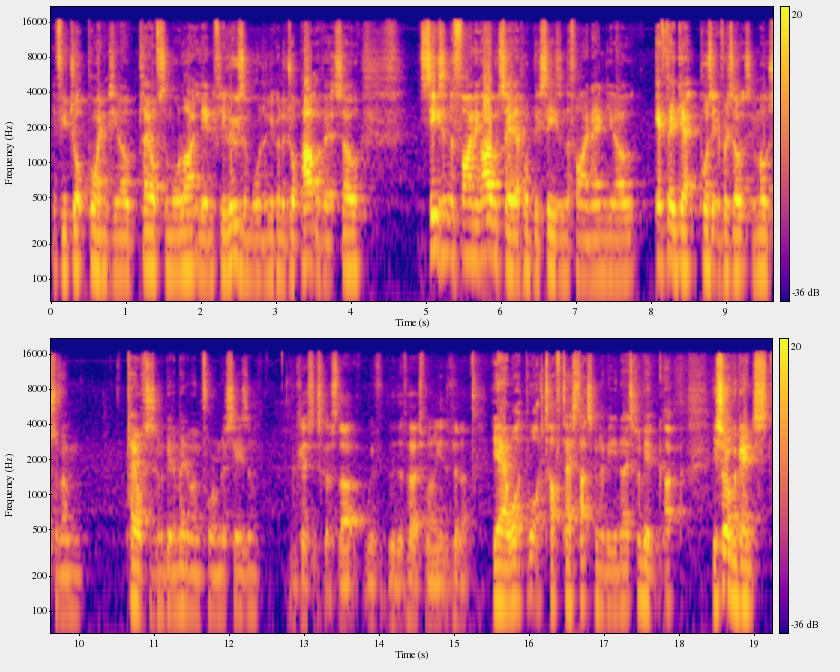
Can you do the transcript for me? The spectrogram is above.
If you drop points, you know, playoffs are more likely, and if you lose them all, then you're gonna drop out of it. So season defining, I would say they're probably season defining. You know, if they get positive results in most of them, playoffs is going to be the minimum for them this season. I guess it's got to start with, with the first one against Villa. Yeah, what what a tough test that's going to be. You know, it's going to be. A, uh, you saw them against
